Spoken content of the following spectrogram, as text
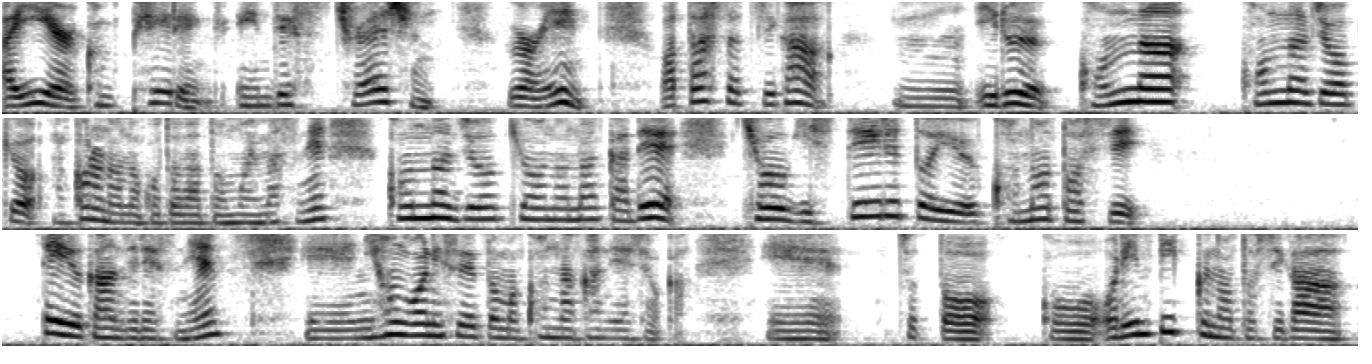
a year competing in this situation we're in 私たちが、うん、いるこんなこんな状況、コロナのことだと思いますね。こんな状況の中で競技しているというこの年っていう感じですね。えー、日本語にするとまあこんな感じでしょうか。えー、ちょっとこうオリンピックの年が、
